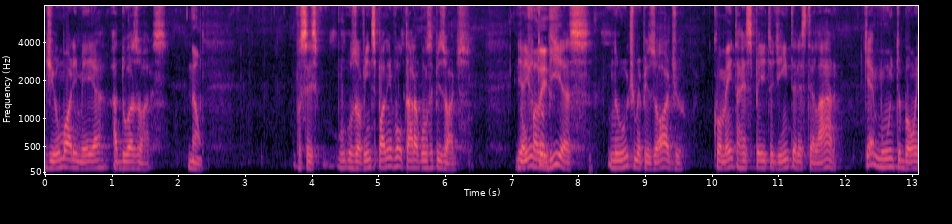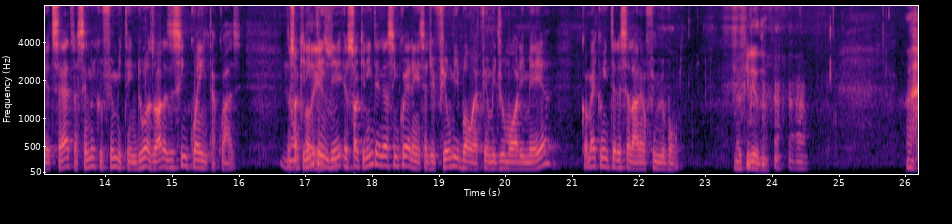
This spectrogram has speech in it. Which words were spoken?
de uma hora e meia a duas horas. Não. Vocês, os ouvintes podem voltar alguns episódios. E Não aí o Tobias, no último episódio, comenta a respeito de Interestelar, que é muito bom e etc, sendo que o filme tem 2 horas e 50 quase. Eu só, queria entender, eu só queria entender essa incoerência de filme bom é filme de uma hora e meia, como é que o Interestelar é um filme bom? Meu querido. Ai,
